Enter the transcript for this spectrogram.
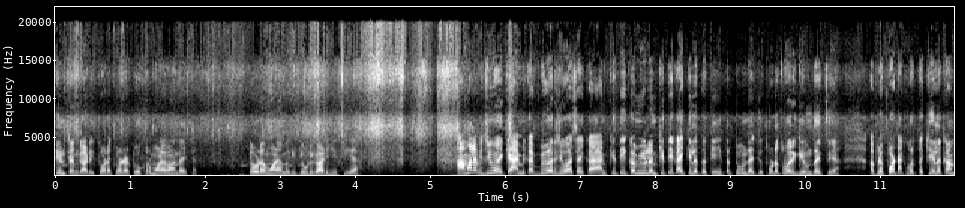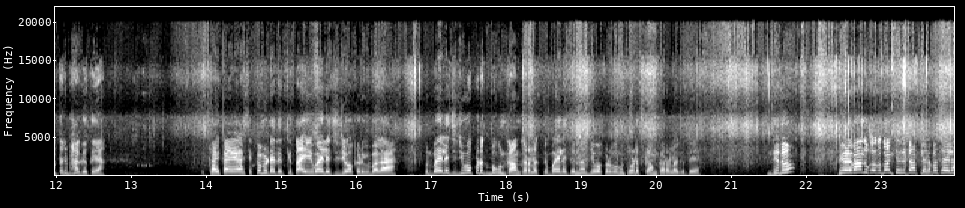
तीन टन गाडी थोड्या थोड्या ठोकर मोळ्या बांधायच्या. तेवढ्या मोळ्यामध्ये तेवढी गाडी येते या. आम्हाला बी जीव आहे की आम्ही काय बिगर जीवाचं आहे का आणि किती कमी होईल आणि किती काय केलं तर ते इथं ठेवून जायचं थोडंच वर घेऊन जायचं या. आपल्या पोटाकवर तर केलं काम तरी भागत या. काय काय असे कमेंट येतात की ताई बैलाच्या जीवाकडे बी बघा. पण बैलाच्या जीवाकडेच बघून काम करावं लागतं. बैलाच्या न जीवाकडे बघून थोडंच काम करावं लागतं या. दिदो भेळ बांधू का ग? दोन चार आपल्याला बसायला.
